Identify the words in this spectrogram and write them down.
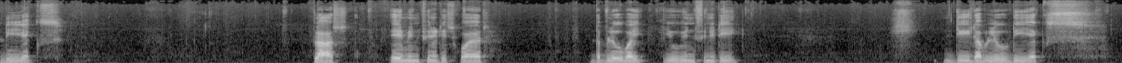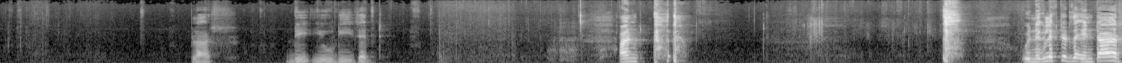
dx plus m infinity square w by u infinity d w dx plus d u d z and we neglected the entire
